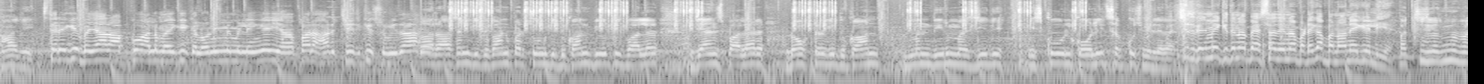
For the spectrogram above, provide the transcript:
हाँ जी। इस तरह के बाज़ार आपको आलम भाई की कॉलोनी में मिलेंगे। यहाँ पर हर चीज़ की सुविधा। यहाँ राशन की दुकान परचून की दुकान beauty parlour gents parlour doctor की दुकान मंदिर मस्जिद स्कूल कॉलेज सब कुछ मिलेगा। पच्चीस गज में कितना पैसा देना पड़ेगा बनाने के लिए? पच्चीस गज में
